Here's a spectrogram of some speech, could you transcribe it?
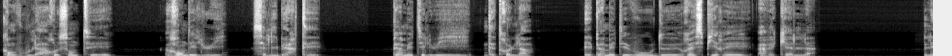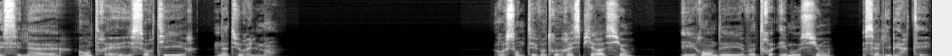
Quand vous la ressentez, rendez-lui sa liberté. Permettez-lui d'être là et permettez-vous de respirer avec elle. Laissez l'air entrer et sortir naturellement. Ressentez votre respiration et rendez à votre émotion sa liberté.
